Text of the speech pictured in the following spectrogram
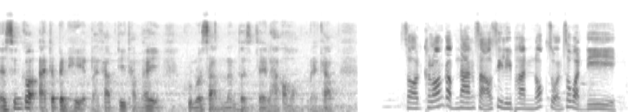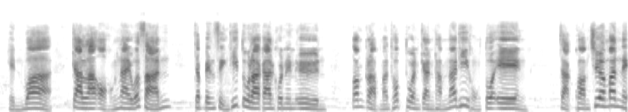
นะซึ่งก็อาจจะเป็นเหตุนะครับที่ทำให้คุณวสันต์นั้นตัดสินใจลาออกนะครับ สอดคล้องกับนางสาวสิริพันธ์นกสวนสวัสดี เห็นว่าการลาออกของนายวสันต์จะเป็นสิ่งที่ตุลาการคนอื่น ๆ ต้องกลับมาทบทวนการทำหน้าที่ของตัวเอง จากความเชื่อมั่นใน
